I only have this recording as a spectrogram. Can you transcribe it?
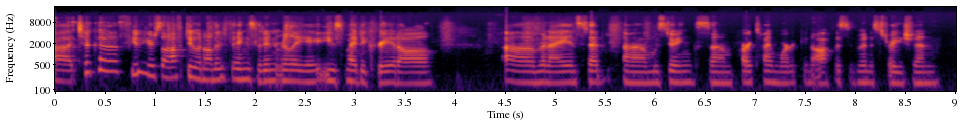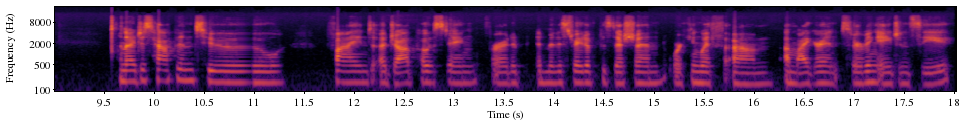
uh, took a few years off doing other things. I didn't really use my degree at all. Um, and I instead um, was doing some part time work in office administration. And I just happened to find a job posting for an administrative position working with um, a migrant serving agency.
